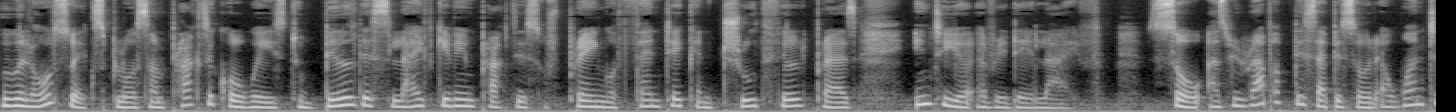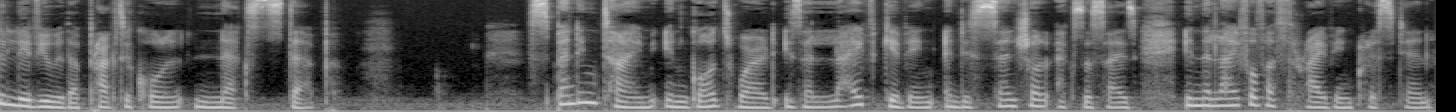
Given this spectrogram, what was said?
We will also explore some practical ways to build this life giving practice of praying authentic and truth filled prayers into your everyday life. So, as we wrap up this episode, I want to leave you with a practical next step. Spending time in God's Word is a life giving and essential exercise in the life of a thriving Christian.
